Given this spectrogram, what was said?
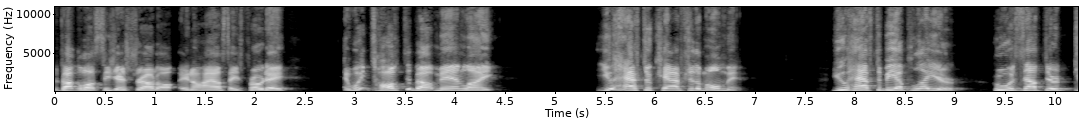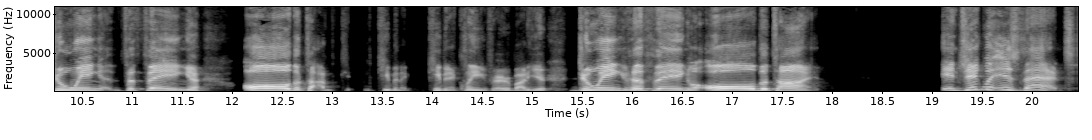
to talk about CJ Stroud in Ohio State's pro day. And we talked about man, like you have to capture the moment. You have to be a player who is out there doing the thing all the time, keeping it keeping it clean for everybody here, doing the thing all the time. Njigba is that.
